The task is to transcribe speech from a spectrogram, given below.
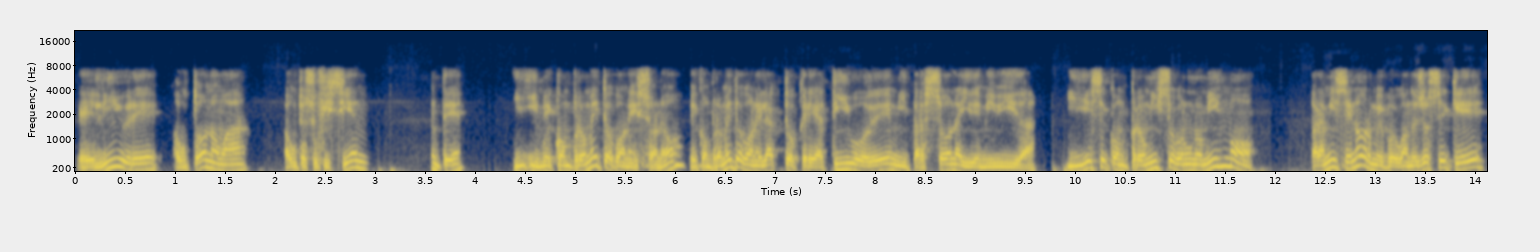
eh, libre, autónoma, autosuficiente, y, me comprometo con eso, ¿no? Me comprometo con el acto creativo de mi persona y de mi vida. Y ese compromiso con uno mismo, para mí es enorme, porque cuando yo sé que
